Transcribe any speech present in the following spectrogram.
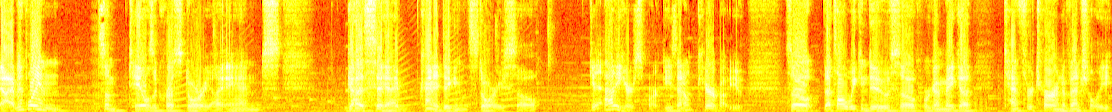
I've been playing some Tales of Crestoria, and gotta say, I'm kind of digging the story, so get out of here, Sparkies. I don't care about you. So, that's all we can do, so we're gonna make a 10th return eventually.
